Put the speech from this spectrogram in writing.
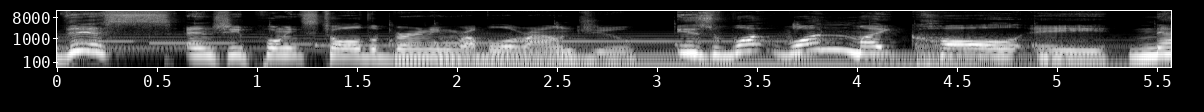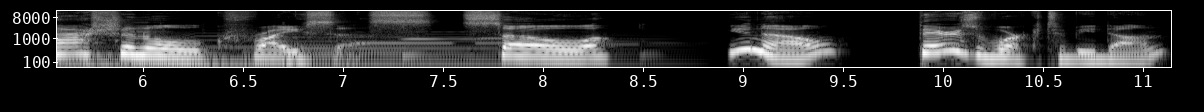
this, and she points to all the burning rubble around you, is what one might call a national crisis. So, you know, there's work to be done.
